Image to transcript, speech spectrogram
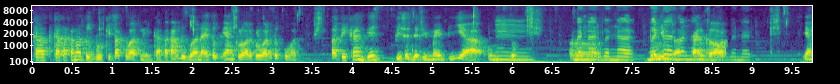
Kat- katakanlah tubuh kita kuat nih. Katakan tubuh anak itu yang keluar keluar itu kuat. Tapi kan dia bisa jadi media untuk Hmm, eh, benar benar. Benar menyebarkan benar ke benar orang benar. yang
